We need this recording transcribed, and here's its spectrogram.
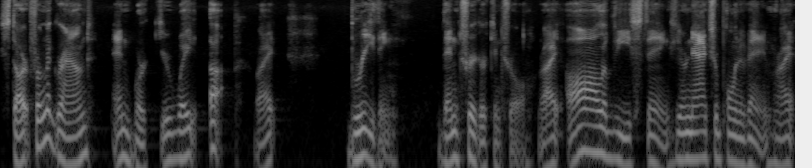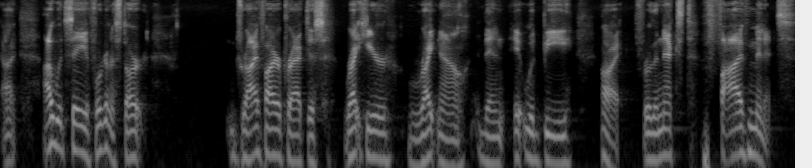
start from the ground and work your way up, right? Breathing, then trigger control, right? All of these things, your natural point of aim, right? I, I would say if we're going to start dry fire practice right here, right now, then it would be all right for the next five minutes.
